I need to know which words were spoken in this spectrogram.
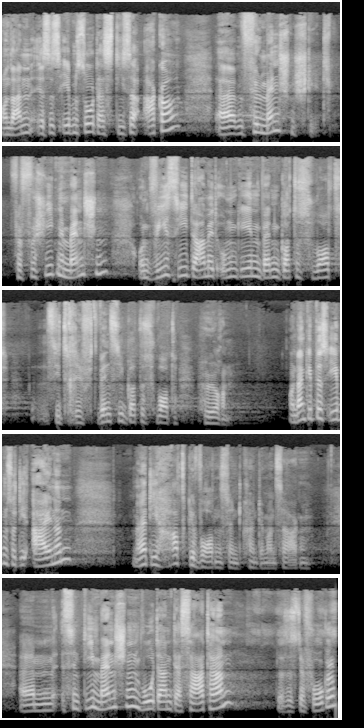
Und dann ist es eben so, dass dieser Acker äh, für Menschen steht für verschiedene Menschen und wie sie damit umgehen, wenn Gottes Wort sie trifft, wenn sie Gottes Wort hören. Und dann gibt es ebenso die einen, die hart geworden sind, könnte man sagen. Ähm, es sind die Menschen, wo dann der Satan, das ist der Vogel,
